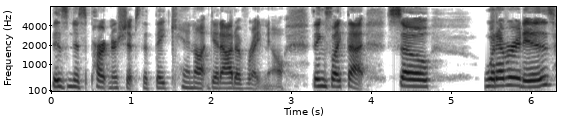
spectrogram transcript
business partnerships that they cannot get out of right now, things like that. So, whatever it is,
